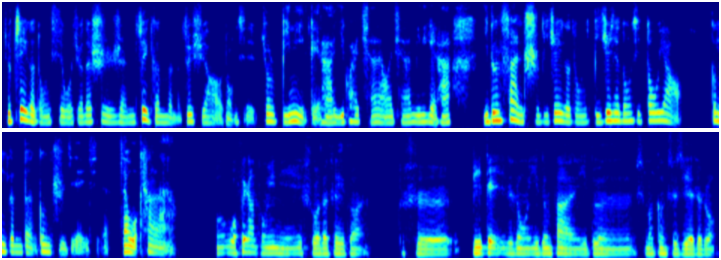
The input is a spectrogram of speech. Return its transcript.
就这个东西，我觉得是人最根本的、最需要的东西，就是比你给他一块钱、两块钱，比你给他一顿饭吃，比这个东西、比这些东西都要更根本、更直接一些。在我看来啊，我非常同意你说的这一段，就是比给这种一顿饭、一顿什么更直接这种。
